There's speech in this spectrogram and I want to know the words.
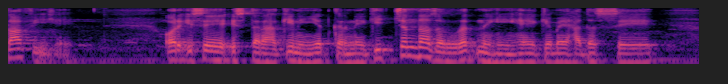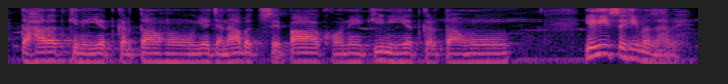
काफ़ी है और इसे इस तरह की नीयत करने की चंदा ज़रूरत नहीं है कि मैं हदस से तहारत की नीयत करता हूँ या जनाबत से पाक होने की नीयत करता हूँ। यही सही मज़हब है।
